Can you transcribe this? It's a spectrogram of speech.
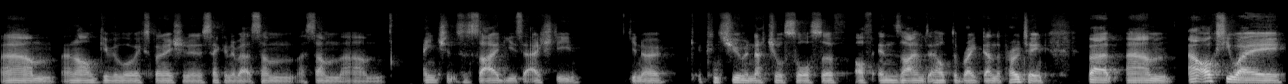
Um, and I'll give you a little explanation in a second about some some um, ancient societies that actually, you know, consume a natural source of, of enzymes that help to break down the protein. But um, our OxyWhey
